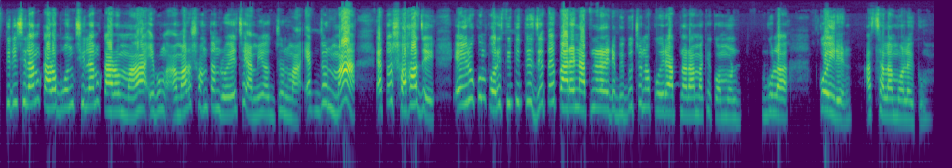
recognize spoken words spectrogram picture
স্ত্রী ছিলাম, কারও বোন ছিলাম, কারও মা এবং আমারও সন্তান রয়েছে, আমিও একজন মা। একজন মা এত সহজে এইরকম পরিস্থিতিতে যেতে পারেন, আপনারা এটা বিবেচনা কইরা আপনারা আমাকে কমেন্টগুলা কইরেন। আসসালামু আলাইকুম।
